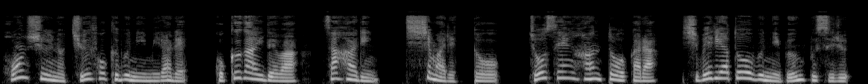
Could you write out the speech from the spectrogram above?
本州の中北部に見られ、国外ではサハリン、千島列島、朝鮮半島からシベリア東部に分布する。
